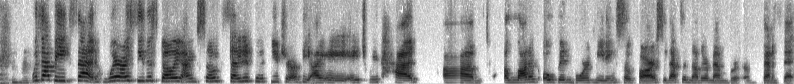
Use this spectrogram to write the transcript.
Mm-hmm. With that being said, where I see this going, I'm so excited for the future of the IAAH. We've had um, a lot of open board meetings so far, so that's another member benefit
